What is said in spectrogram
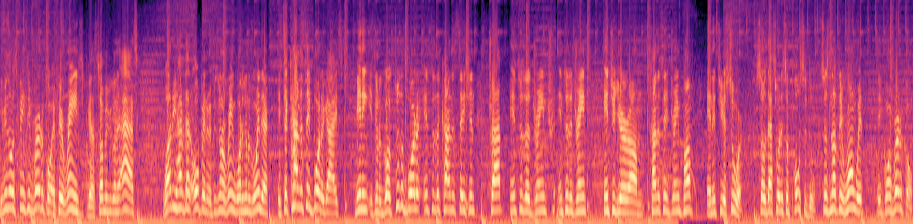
even though it's facing vertical, if it rains, because some of you are to ask, why do you have that open? If it's gonna rain, water's gonna go in there. It's a condensate boiler, guys. Meaning it's gonna go through the boiler, into the condensation trap, into the drain, into the drain, into your um, condensate drain pump, and into your sewer. So that's what it's supposed to do. So there's nothing wrong with it going vertical.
